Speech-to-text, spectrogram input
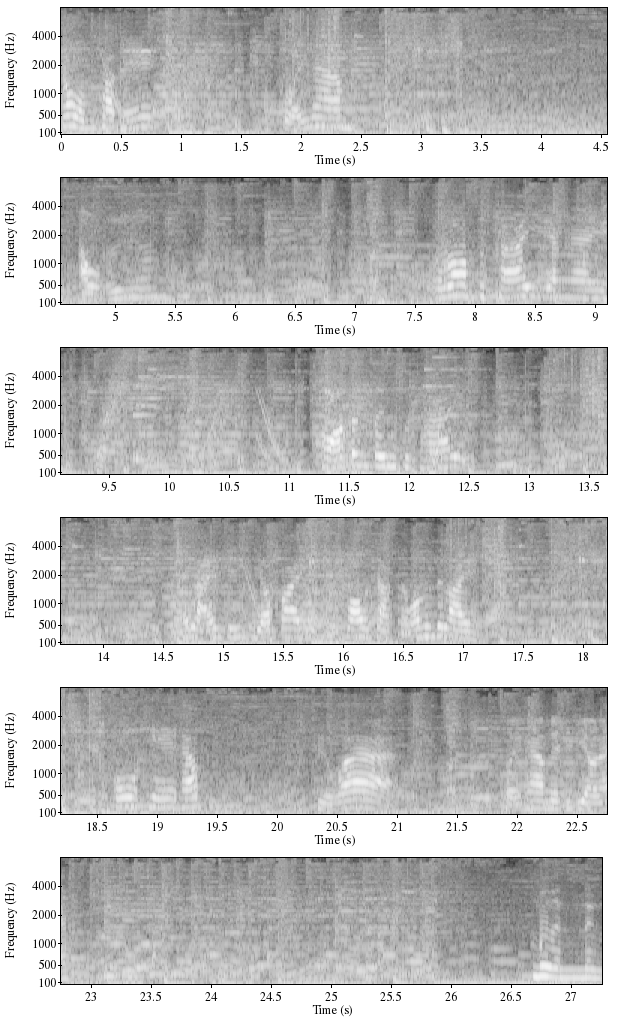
ครับผมช็อตนี้ สวยงาม เอาเรื่อง รอบสุดท้ายยังไง ขอตึงๆสุดท้าย หลายๆสีเขียวไปเบาจัดแต่ว่าไม่เป็นไร โอเคครับ ถือว่าสวยงามเลยทีเดียวนะหมื่นหนึ่ง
